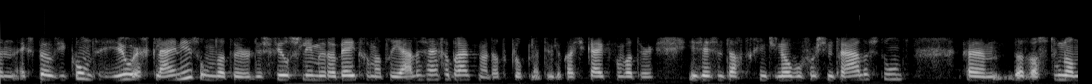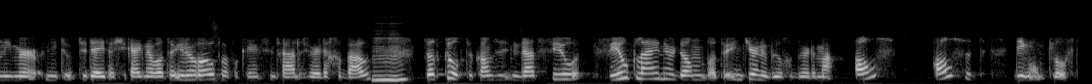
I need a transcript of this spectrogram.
een explosie komt heel erg klein is. Omdat er dus veel slimmere, betere materialen zijn gebruikt. Nou, dat klopt natuurlijk. Als je kijkt van wat er in 86 in Chernobyl voor centrales stond... Um, dat was toen al niet meer niet up-to-date als je kijkt naar wat er in Europa voor kerncentrales werden gebouwd. Mhm. Dat klopt, de kans is inderdaad veel, veel kleiner dan wat er in Chernobyl gebeurde. Maar als, als het ding ontploft,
